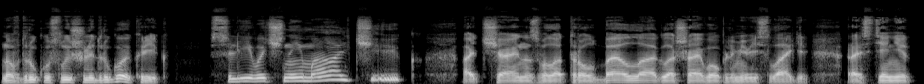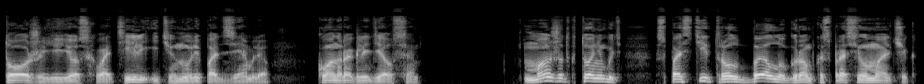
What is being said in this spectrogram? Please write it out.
но вдруг услышали другой крик. «Сливочный мальчик!» Отчаянно звала тролл Белла, оглашая воплями весь лагерь. Растения тоже ее схватили и тянули под землю. Конор огляделся. «Может кто-нибудь спасти тролл Беллу?» — громко спросил мальчик.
